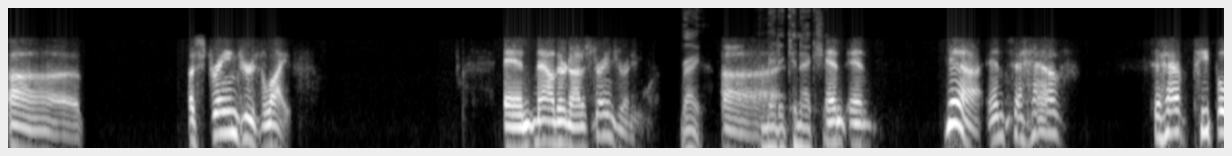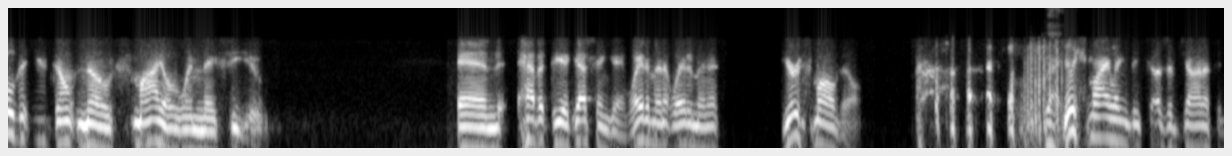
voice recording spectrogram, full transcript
uh, a stranger's life. And now they're not a stranger anymore. Right. Uh, Made a connection. and and yeah, and to have to have people that you don't know smile when they see you, and have it be a guessing game. Wait a minute, wait a minute. You're Smallville. Right. You're smiling because of Jonathan.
